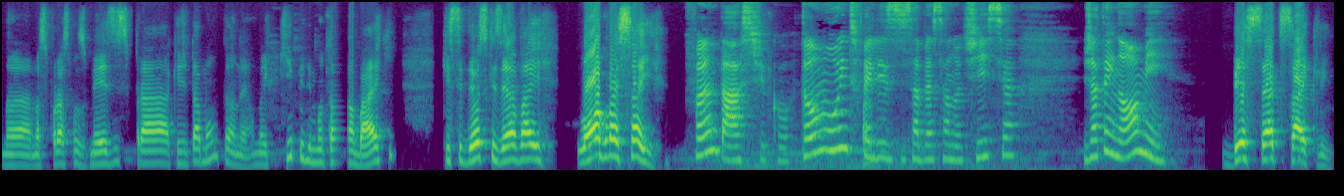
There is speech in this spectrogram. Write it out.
na, nos próximos meses para que a gente está montando, né? Uma equipe de mountain bike que, se Deus quiser, vai logo vai sair. Fantástico. Estou muito feliz de saber essa notícia. Já tem nome? B7 Cycling.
